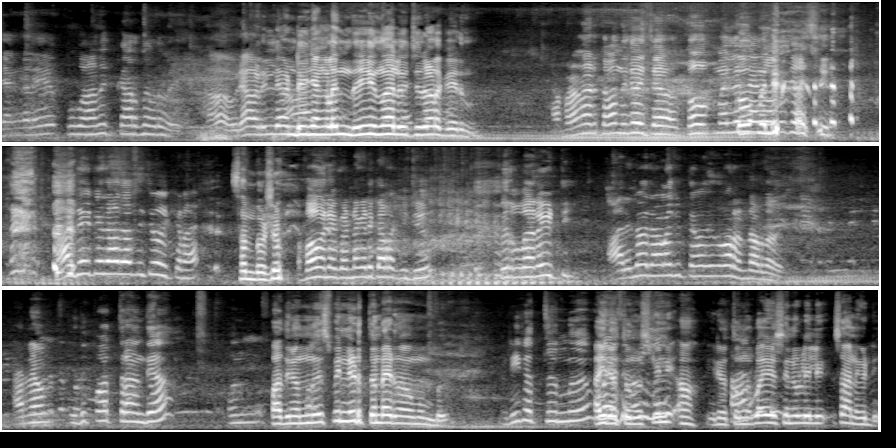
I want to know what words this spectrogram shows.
ഞങ്ങൾ പോവാൻ നിക്കാർന്ന് ഇവിടുന്ന്. ആ ഒരാളില്ലാണ്ട് ഞങ്ങൾ എന്ത് ചെയ്യുന്ന ആലോചിച്ച് നടക്കായിരുന്നു. അപ്പോഴാണ് അടുത്ത വന്ന് ചോദിച്ചത് കോപ്മല്ല്. ചോദിച്ചു. ആദ്യമായിട്ട് ഒരാൾ വന്ന് ചോദിക്കണേ. സന്തോഷം. അപ്പൊ അവനെ കറക്കിച്ചു പിള്ളേനെ കിട്ടി. ആരെങ്കിലും ഒരാളെ കിട്ടിയാൽ മതി എന്ന് പറഞ്ഞിട്ടുണ്ടായിരുന്നത് കാരണം ഇതിപ്പോ എത്ര എന്തിയാ പതിനൊന്ന് സ്പിൻ എടുത്തിണ്ടായിരുന്നു അവൻ മുമ്പ്. ഒരു ഇരുപത്തൊന്ന് ആ, ഇരുപത്തൊന്ന് ആ ഇരുപത്തൊന്ന് പ്ലേയേഴ്സിനുള്ളിൽ സാധനം കിട്ടി.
